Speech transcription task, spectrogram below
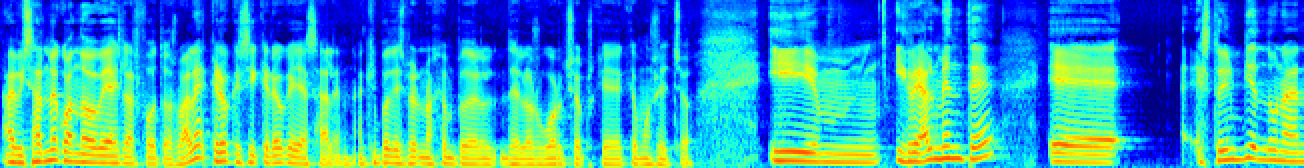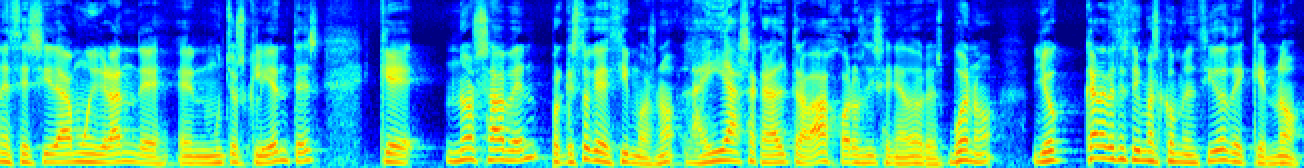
avisadme cuando veáis las fotos, ¿vale? Creo que sí, creo que ya salen. Aquí podéis ver un ejemplo de, los workshops que, hemos hecho. Y, mm, realmente eh, estoy viendo una necesidad muy grande en muchos clientes que no saben, porque esto que decimos, ¿no? La IA sacará el trabajo a los diseñadores. Bueno, yo cada vez estoy más convencido de que no.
